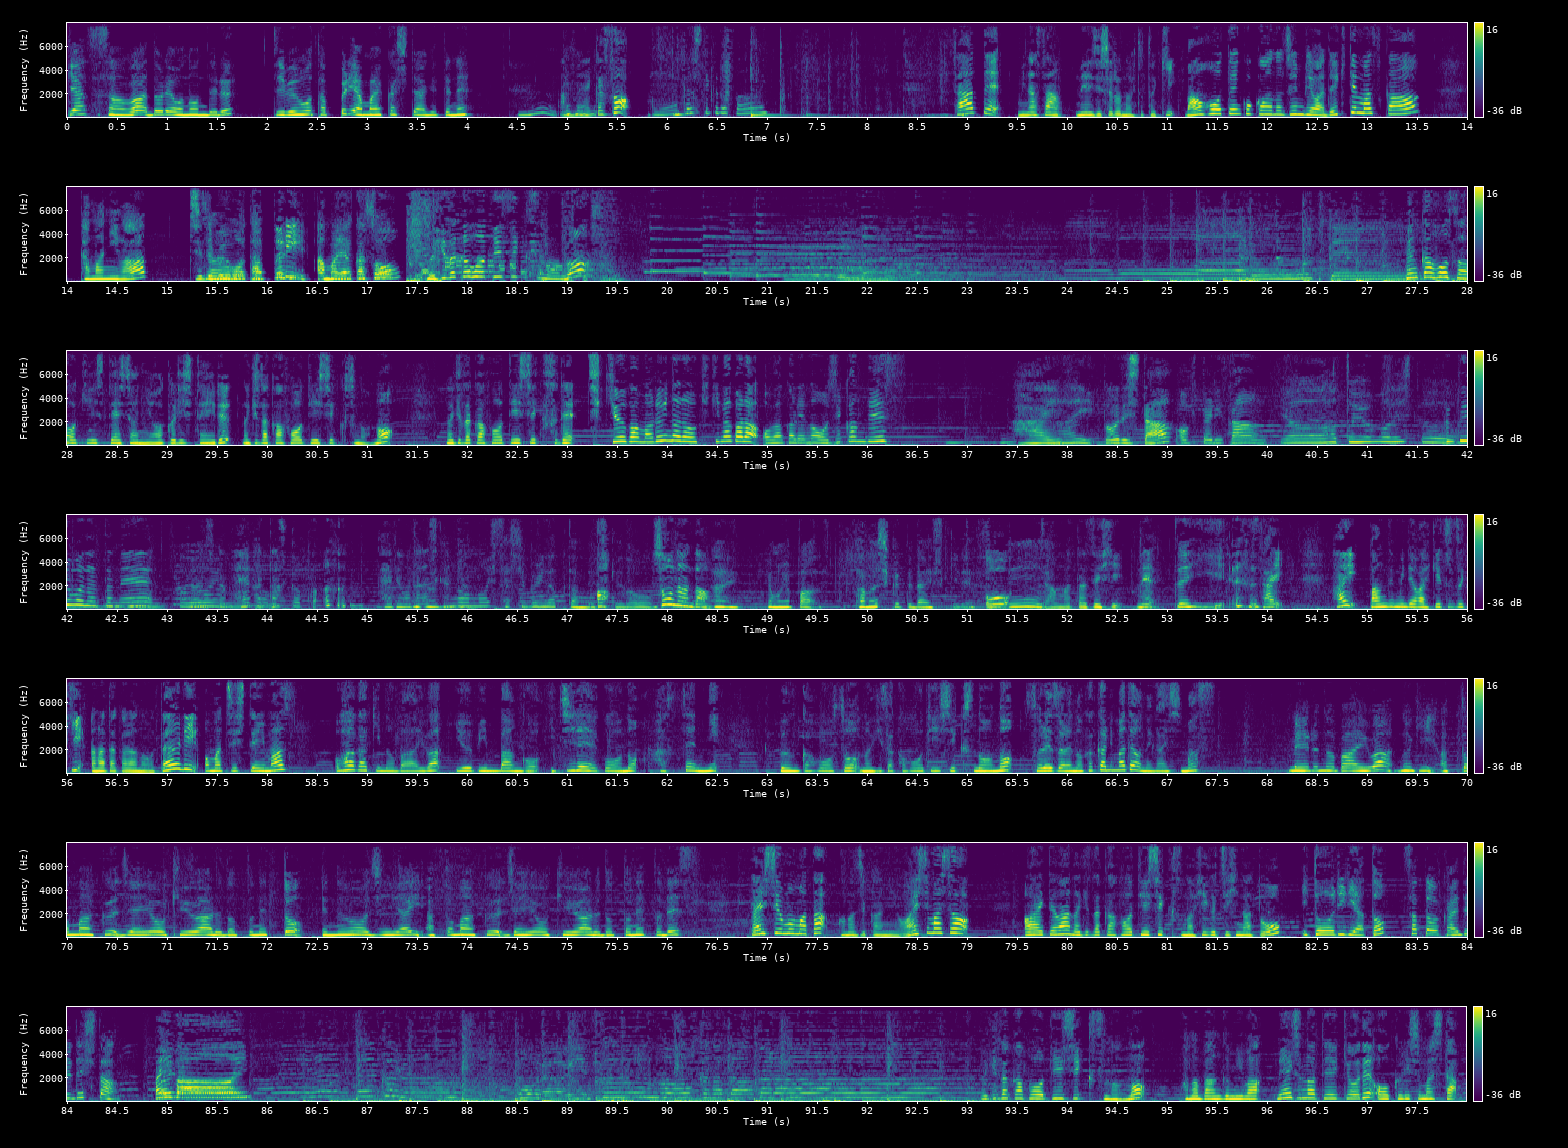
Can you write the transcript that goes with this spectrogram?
ギャンスさんはどれを飲んでる？自分をたっぷり甘やかしてあげてねうん。甘やかそう。甘やかしてください。さて、皆さん、明治白のひととき、万宝天ココアの準備はできてますか？たまには、自分をたっぷり甘やかそう。乃木坂46のの。文化放送をキーステーションにお送りしている、乃木坂46のの。乃木坂46で地球が丸いならを聞きながらお別れのお時間です。はい。はいどうでした？お二人さん。いやー、あっという間でした。あっという間だったね。早い楽しかった。早かった。楽しかった。楓も楽しか昨日の久しぶりだったんですけどった。そうなんだ。はいでもやっぱ楽しくて大好きですお、うんじゃあまたぜひ、ね。ぜひ。はい。はい。番組では引き続き、あなたからのお便りお待ちしています。おはがきの場合は、郵便番号105-8000に、文化放送乃木坂46のの、それぞれの係までお願いします。メールの場合は、のぎアットマーク JOQR.net、NOGI アットマーク JOQR.net です。来週もまた、この時間にお会いしましょう。お相手は、乃木坂46の樋口ひなと、伊藤リリアと、佐藤楓でした。バイバーイ乃木坂46のの、この番組は明治の提供でお送りしました。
